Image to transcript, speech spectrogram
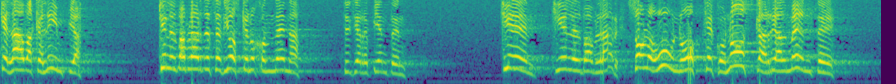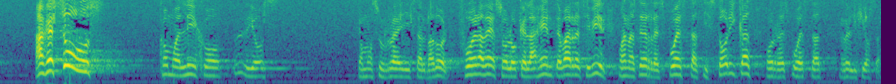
que lava, que limpia. ¿Quién les va a hablar de ese Dios que no condena si se arrepienten? ¿Quién? ¿Quién les va a hablar? Solo uno que conozca realmente a Jesús como el Hijo de Dios, como su Rey y Salvador. Fuera de eso, lo que la gente va a recibir van a ser respuestas históricas o respuestas religiosas.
